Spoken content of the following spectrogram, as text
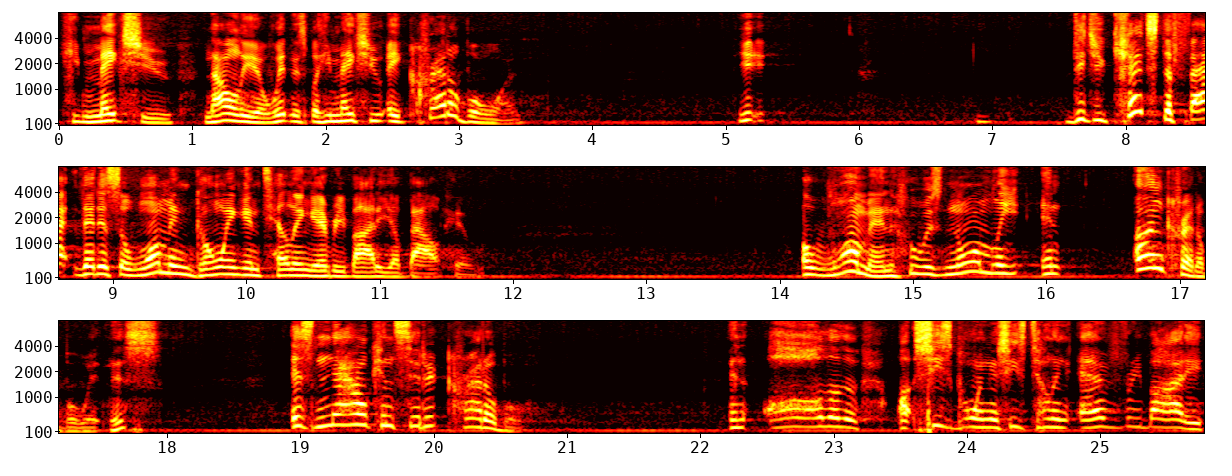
He makes you not only a witness, but he makes you a credible one. You, did you catch the fact that it's a woman going and telling everybody about him? A woman who is normally an uncredible witness is now considered credible. And all of the, uh, she's going and she's telling everybody,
